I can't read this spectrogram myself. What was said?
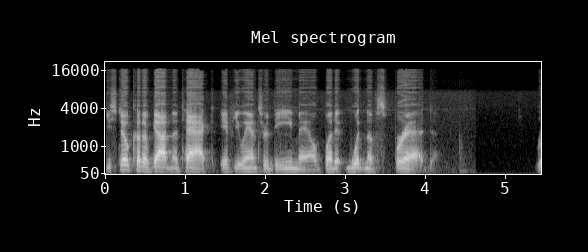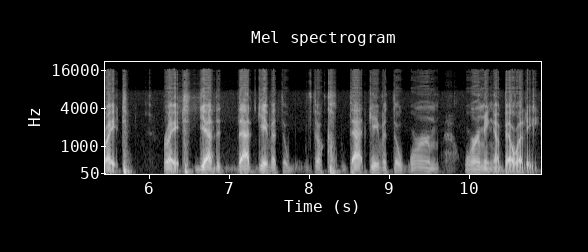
you still could have gotten attacked if you answered the email, but it wouldn't have spread. Right. Right. Yeah. That gave it the, the that gave it the worm worming ability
